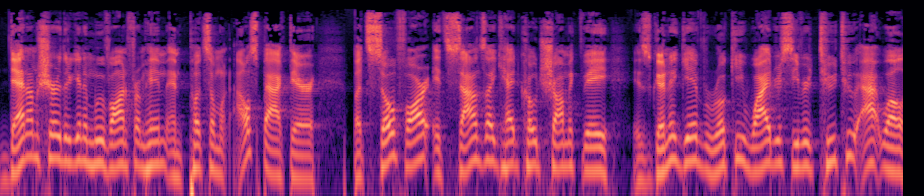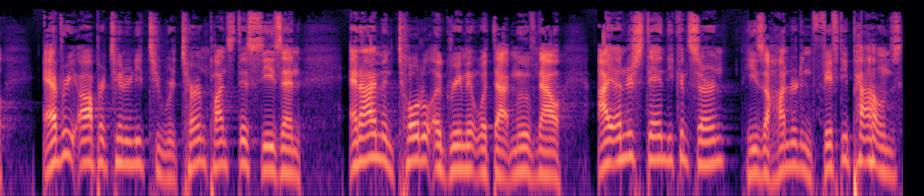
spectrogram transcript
then I'm sure they're going to move on from him and put someone else back there. But so far, it sounds like head coach Sean McVay is going to give rookie wide receiver Tutu Atwell every opportunity to return punts this season. And I'm in total agreement with that move. Now, I understand the concern. He's 150 pounds.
